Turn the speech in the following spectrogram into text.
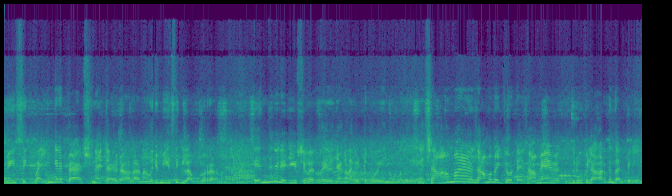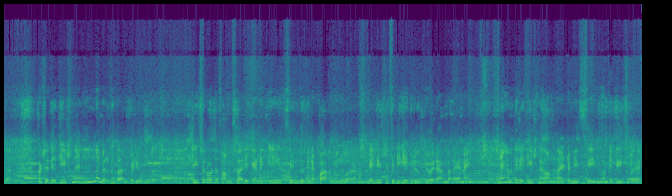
മ്യൂസിക് ഭയങ്കര പാഷനേറ്റ് ആയ ഒരാളാണ്. ഒരു മ്യൂസിക് ലവറാണ് എന്തിന് രജീഷ് വെറുതെ ഞങ്ങളെ വിട്ടുപോയി എന്നുള്ളത്? ശ്യാമ ശ്യാമ വയ്ക്കോട്ടെ ശ്യാമയെ ഗ്രൂപ്പിൽ ആർക്കും താല്പര്യമില്ല. പക്ഷേ രജീഷിന് എല്ലാവർക്കും താല്പര്യമുണ്ട്. ടീച്ചറോട് സംസാരിക്കണമെങ്കിൽ സിന്ധു ഇതിനെ പറഞ്ഞു എന്ന് പറയണം. രജീഷ് തിരികെ ഗ്രൂപ്പിൽ വരാൻ പറയണേ. ഞങ്ങൾക്ക് രജീഷിനെ നന്നായിട്ട് മിസ് ചെയ്യുന്നുണ്ട് ടീച്ചറെ.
